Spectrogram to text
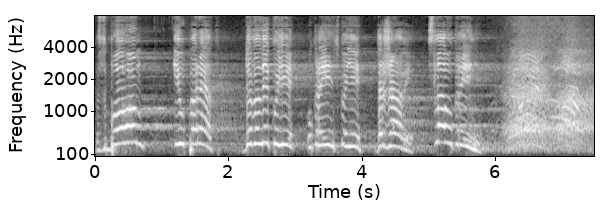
З Богом і вперед до великої української держави. Слава Україні! Героям слава!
